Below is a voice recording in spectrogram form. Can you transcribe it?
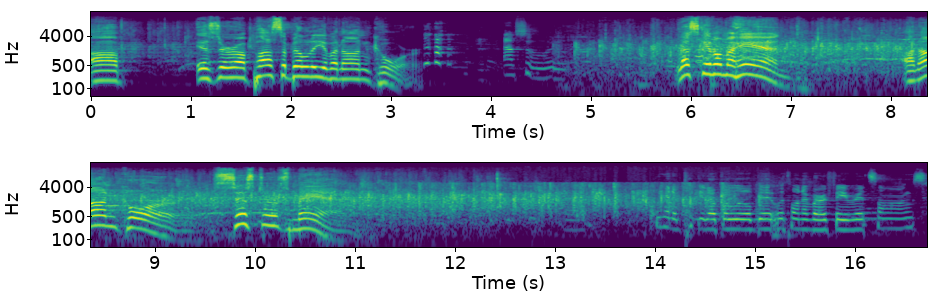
Uh, is there a possibility of an encore? Absolutely. Let's give them a hand. An encore, Sisters Man. We're going to pick it up a little bit with one of our favorite songs.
